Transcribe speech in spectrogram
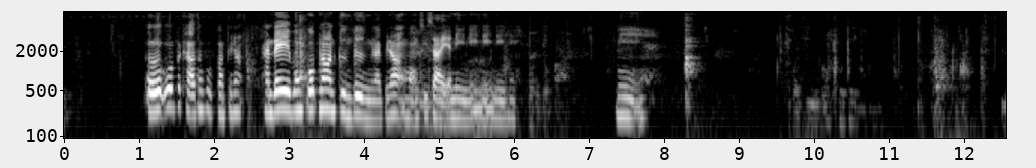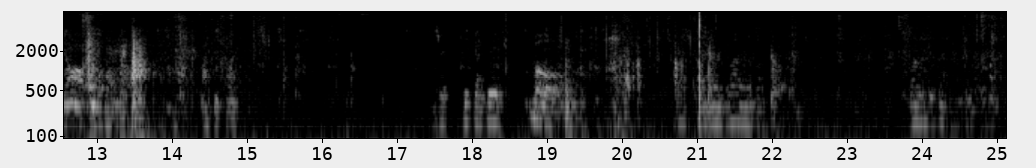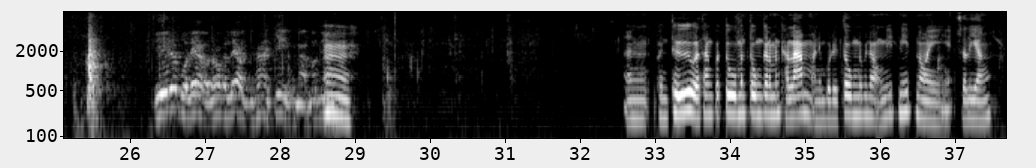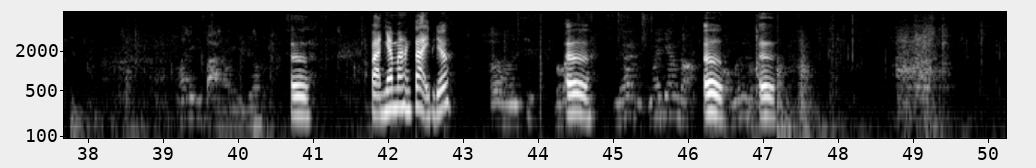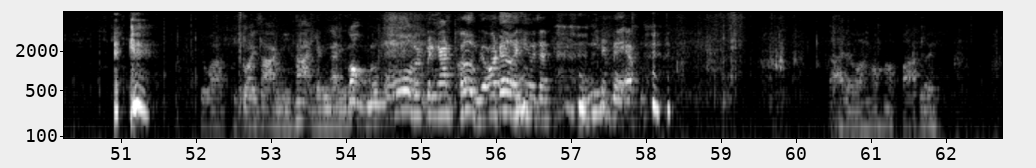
เออโอ้ไปข่าวทั้งผูกก่อนพี่น้องฮันเดวงกบนอนกึ่งดึงนะพี่น้องหมองสีใสอันนี้นี่นี่นี่นี่ใส่ตัวปลานี่ไปหิวก็เดี๋ยวออกกินกาแฟมาสิครับที่กันที่บ่ไปเลยว่างเลยก่อนว่างเลยก่อนดีแล้วบ่แล้วเนาะกันแล้วสิให้เจ๊ขนาดนั้นอืม อันเพิ่นถือว่าทางประตูมันตรงกันมันขล่ำอันนี้บ่ได้ตรงนะพี่น้องนิดนิดหน่อยเสลียงมาเรียกที่ปลาเอาอีกเดียวเออ ปาดยามมาทางใต้พี่เด้อเออมันคิดบ่ว่าเออเดี๋ยวน้อยเยี่ยมดอกเออขมือเออเดี๋ยวว่าผู้ซอยสร้างนี่ห้ายังไงง่องเลยโอ้ มันเป็นงานเพิ่มเดี๋ยวออเดอร์นี่อาจารย์มีในแบบ ตายแล้วว่ะเขาหับปากเลย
